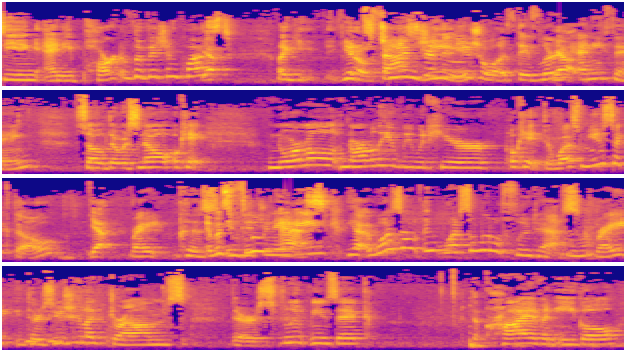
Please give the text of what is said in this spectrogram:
seeing any part of the Vision Quest. Yep. Like you you know, it's faster TNG than usual if they've learned Yeah. anything. So there was no okay. Normal normally we would hear okay. There was music though. Yep. Right because It was flute-esque. Yeah, it was a, it was a little flute esque. Right. There's usually like drums. There's flute music. The cry of an eagle,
